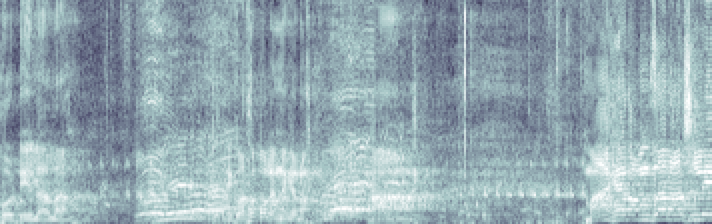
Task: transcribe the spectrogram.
হোটেল আলা। এই কথা বলেন না কেন? হ্যাঁ। মাহে রমজান আসলে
